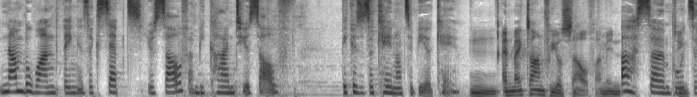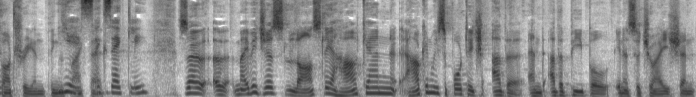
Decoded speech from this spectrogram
number one thing is accept yourself and be kind to yourself because it's okay not to be okay. Mm. And make time for yourself. I mean, Oh, so doing important. pottery and things like that. Yes, exactly. So uh, maybe just lastly, how can how can we support each other and other people in a situation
